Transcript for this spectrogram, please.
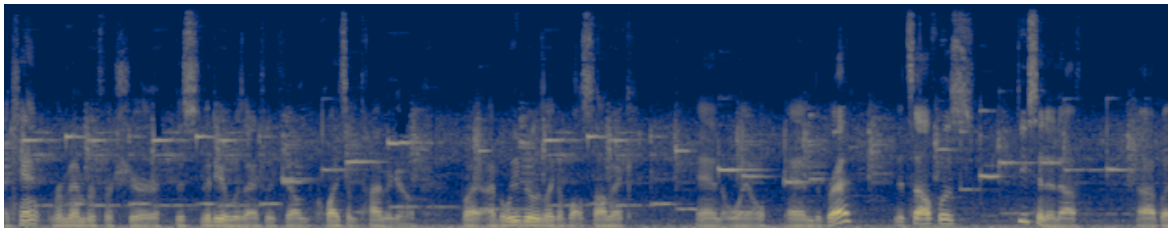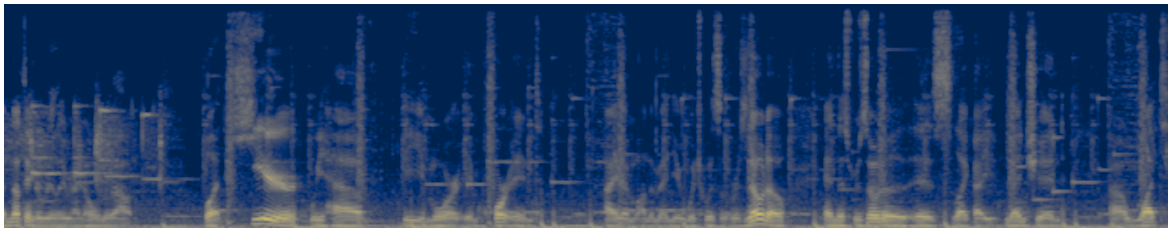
I can't remember for sure. This video was actually filmed quite some time ago, but I believe it was like a balsamic and oil. And the bread itself was decent enough, uh, but nothing to really write home about. But here we have the more important item on the menu, which was the risotto. And this risotto is, like I mentioned, uh, what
